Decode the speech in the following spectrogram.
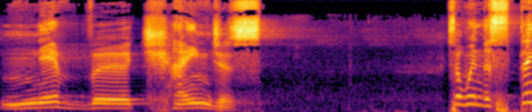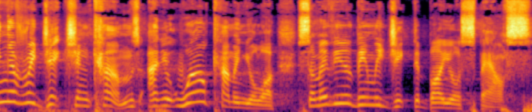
never changes. So when the sting of rejection comes, and it will come in your life, some of you have been rejected by your spouse.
